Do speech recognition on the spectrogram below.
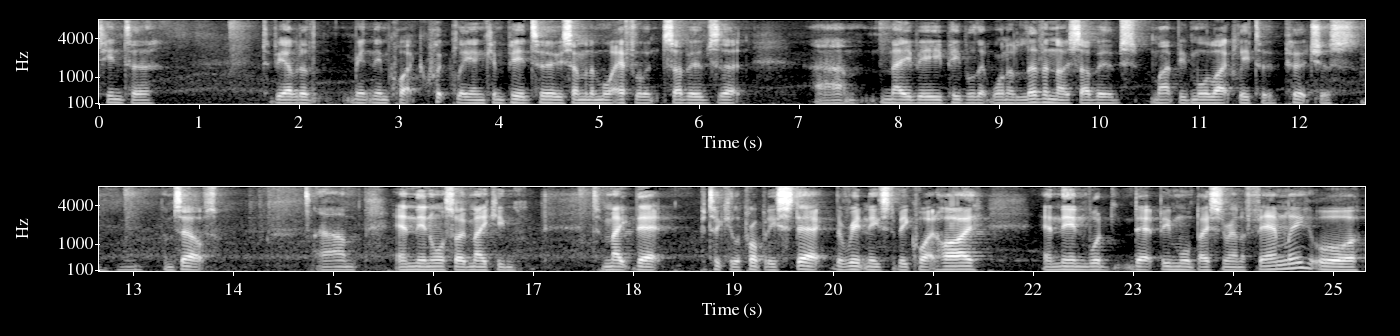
tend to to be able to rent them quite quickly, and compared to some of the more affluent suburbs that. Um, maybe people that want to live in those suburbs might be more likely to purchase themselves, um, and then also making to make that particular property stack, the rent needs to be quite high and then would that be more based around a family or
